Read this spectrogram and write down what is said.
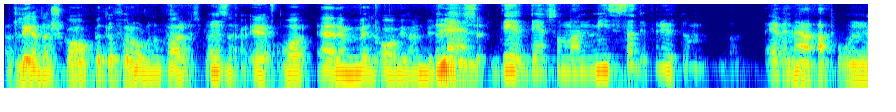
Att ledarskapet och förhållanden på arbetsplatsen är, har, är en väldigt avgörande Men betydelse. det, det som man missade, förutom även Mm. att hon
